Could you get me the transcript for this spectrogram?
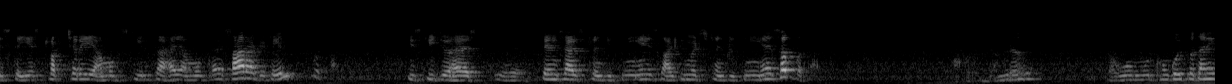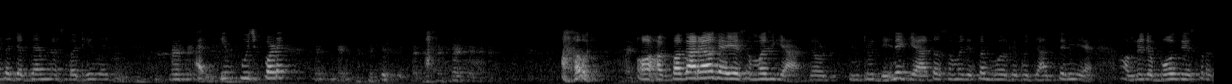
इसका ये स्ट्रक्चर है, अमुक स्टील का है, अमुक है, सारा डिटेल बता इसकी जो है टेंसाइल स्ट्रेंथ इतनी है, इसका अल्टीमेट स्ट्रेंथ इतनी है, सब बता दंग रह गए। तो वो मूर्खों को पता नहीं था जब एग्जामिनर्स बैठे हुए थे? ऐसे पूछ पड़े। और हकबका रह गए, ये समझ गया। जो इंटरव्यू देने गया तो समझ सब मूर्ख कुछ जानते नहीं है। हमने जो बोल दिया, इस पर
